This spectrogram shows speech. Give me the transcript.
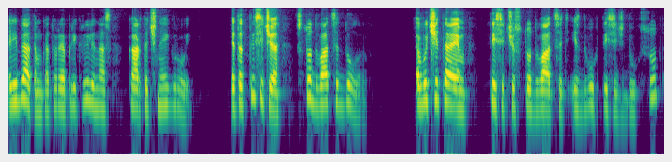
ребятам, которые прикрыли нас карточной игрой. Это 1120 долларов. Вычитаем 1120 из 2200,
